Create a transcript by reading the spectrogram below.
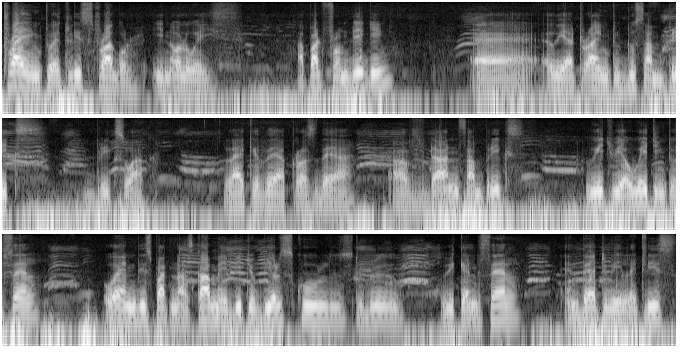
trying to at least struggle in all ways. Apart from digging, uh, we are trying to do some bricks bricks work like there across there I've done some bricks which we are waiting to sell when these partners come maybe to build schools to build we can sell and that will at least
